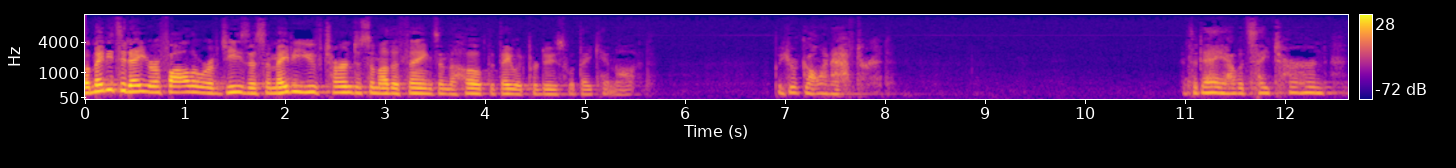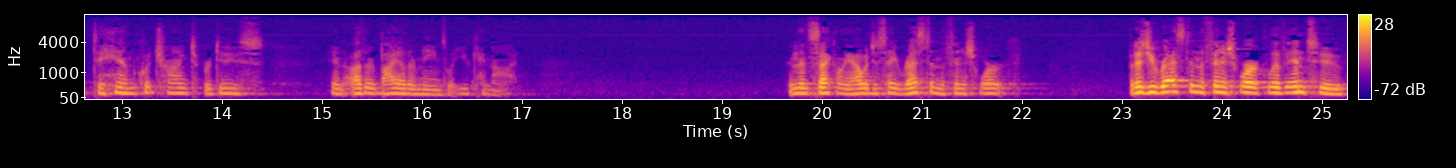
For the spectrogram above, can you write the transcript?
But maybe today you're a follower of Jesus and maybe you've turned to some other things in the hope that they would produce what they cannot. But you're going after it. And today I would say turn to Him. Quit trying to produce in other, by other means what you cannot. And then secondly, I would just say rest in the finished work. But as you rest in the finished work, live into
